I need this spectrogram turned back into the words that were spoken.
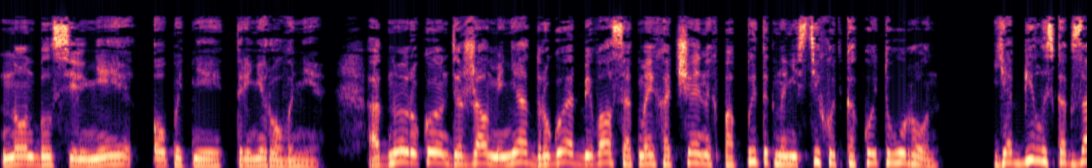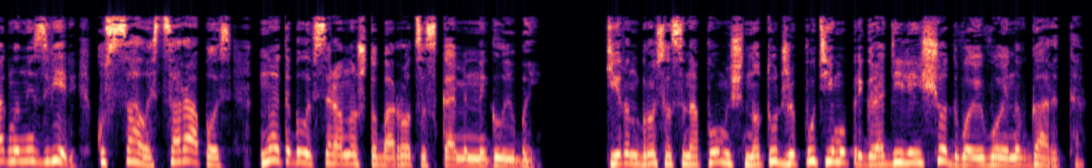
Но он был сильнее, опытнее, тренированнее. Одной рукой он держал меня, другой отбивался от моих отчаянных попыток нанести хоть какой-то урон. Я билась, как загнанный зверь, кусалась, царапалась, но это было все равно, что бороться с каменной глыбой. Киран бросился на помощь, но тут же путь ему преградили еще двое воинов Гаррета.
